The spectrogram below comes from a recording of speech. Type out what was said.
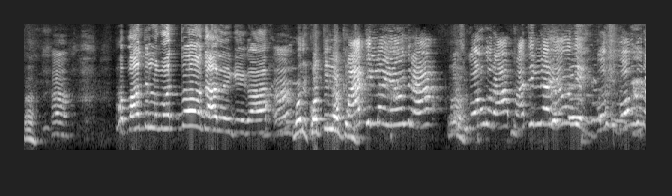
ఆ. పాతిల్లో మొత్తం మరి కొత్త ఇల్లు ఎక్కడ? పాతిల్లో ఏముందిరా? గోసి గోంగూర పాతిల్లో ఏముంది? గోసి గోంగూర.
